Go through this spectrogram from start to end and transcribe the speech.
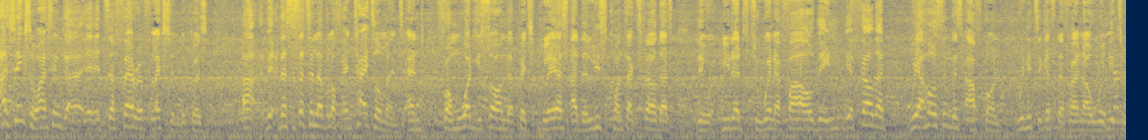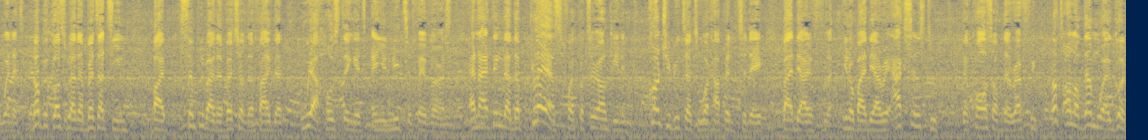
I think so. I think uh, it's a fair reflection because uh, there's a certain level of entitlement, and from what you saw on the pitch, players at the least contact felt that they needed to win a foul. They, they felt that we are hosting this AFCON, we need to get to the final, we need to win it. Not because we are the better team, but simply by the virtue of the fact that we are hosting it and you need to favor us. And I think that the players for Equatorial Guinea contributed to what happened today by their, you know, by their reactions to the calls of the referee. Not all of them were good,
